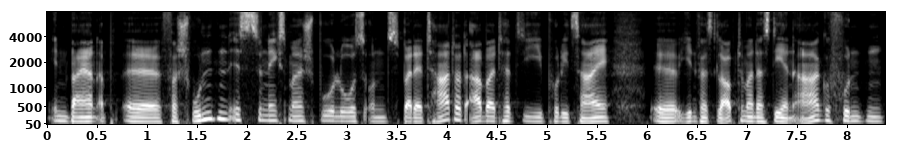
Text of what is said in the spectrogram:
in Bayern ab, äh, verschwunden ist, zunächst mal spurlos. Und bei der Tatortarbeit hat die Polizei, äh, jedenfalls glaubte man, das DNA gefunden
